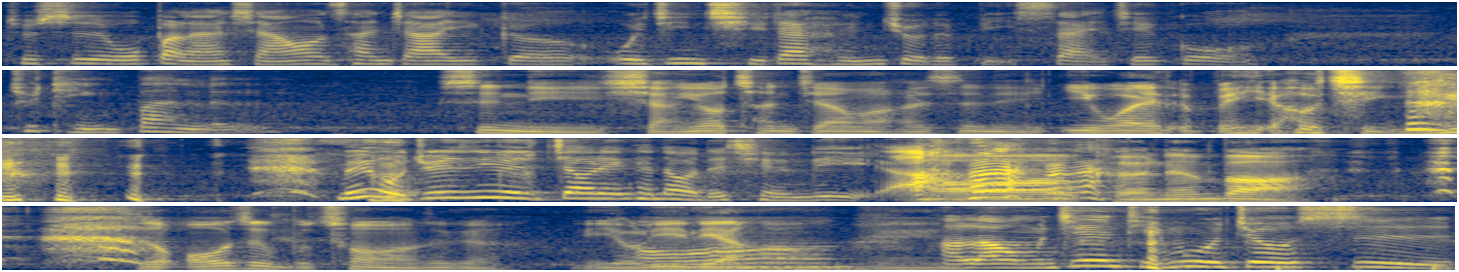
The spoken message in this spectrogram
就是我本来想要参加一个我已经期待很久的比赛，结果就停办了。是你想要参加吗？还是你意外的被邀请？没有，我觉得是因为教练看到我的潜力啊。哦，可能吧。说 哦，这个不错，这个有力量哦。好了，我们今天的题目就是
